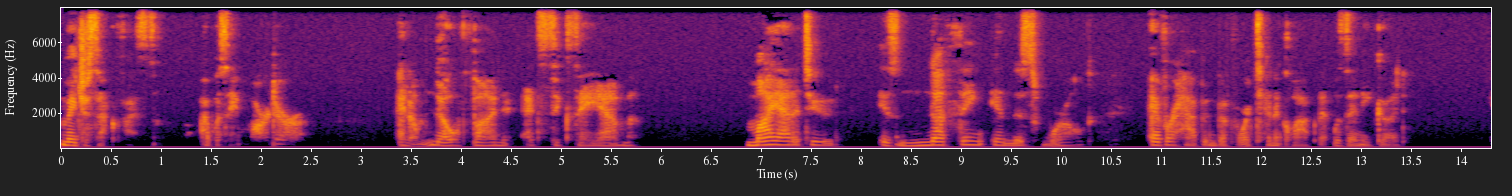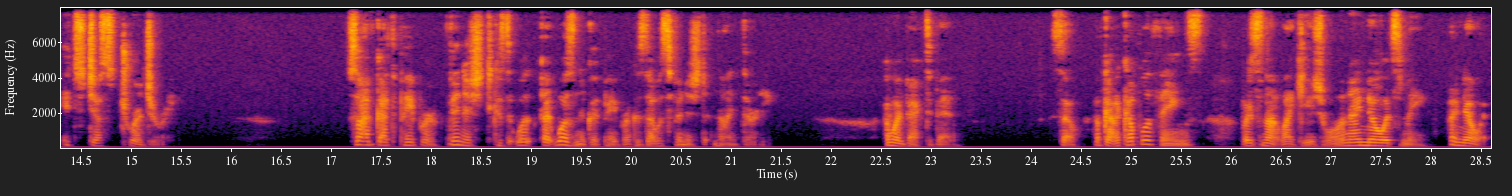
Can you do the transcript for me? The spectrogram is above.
Major sacrifice. I was a martyr and I'm no fun at 6 a.m. My attitude is nothing in this world ever happened before 10 o'clock that was any good. It's just drudgery. So I've got the paper finished because it was it wasn't a good paper because that was finished at 9:30. I went back to bed. So I've got a couple of things, but it's not like usual, and I know it's me. I know it.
